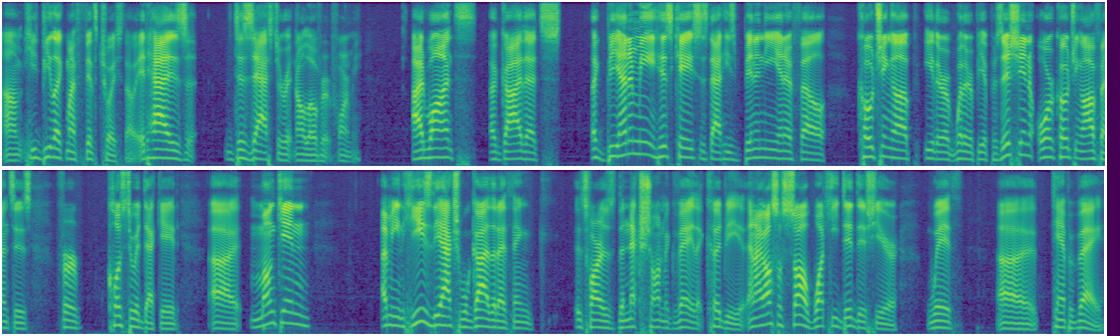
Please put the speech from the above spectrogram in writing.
um, he'd be like my fifth choice though. It has disaster written all over it for me. I'd want a guy that's like Bieniemy. His case is that he's been in the NFL, coaching up either whether it be a position or coaching offenses for close to a decade. Uh, Monken, I mean, he's the actual guy that I think, as far as the next Sean McVay, that could be. And I also saw what he did this year with uh, Tampa Bay.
